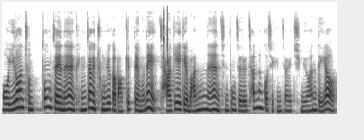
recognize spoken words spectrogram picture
어, 이런 진통제는 굉장히 종류가 많기 때문에 자기에게 맞는 진통제를 찾는 것이 굉장히 중요한데요.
